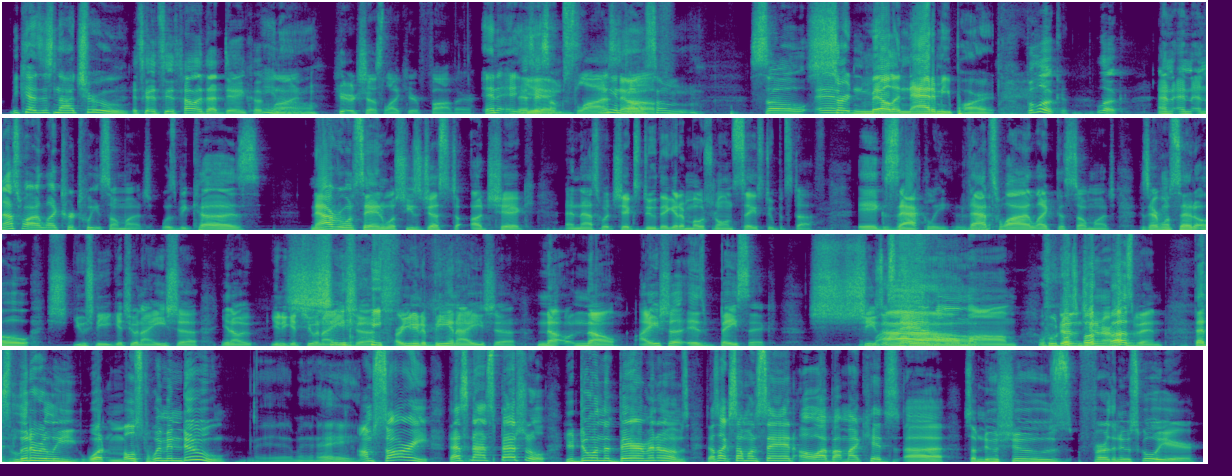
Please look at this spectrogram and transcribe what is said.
Because it's not true. It's it's, it's kind of like that Dane Cook You line. know. You're just like your father. And uh, it, They yeah, some sly you know, stuff. some So and, certain male anatomy part. But look, look, and, and and that's why I liked her tweet so much was because now everyone's saying, well, she's just a chick, and that's what chicks do. They get emotional and say stupid stuff. Exactly. That's why I like this so much because everyone said, "Oh, sh- you need to get you an Aisha." You know, you need to get you an Aisha, or you need to be an Aisha. No, no, Aisha is basic. She's a stay-at-home mom who doesn't cheat on her husband. That's literally what most women do. Yeah, man. Hey. I'm sorry. That's not special. You're doing the bare minimums. That's like someone saying, "Oh, I bought my kids uh, some new shoes for the new school year."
